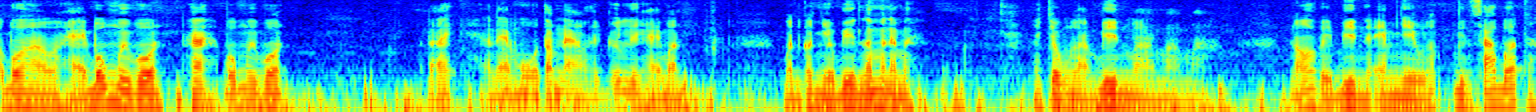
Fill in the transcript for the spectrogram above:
uh, hệ 40V ha 40V đấy, anh em mua tấm nào thì cứ liên hệ mình. Mình có nhiều pin lắm anh em ơi. Nói chung là pin mà mà mà nói về pin em nhiều lắm. Pin 6 bớt nè.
